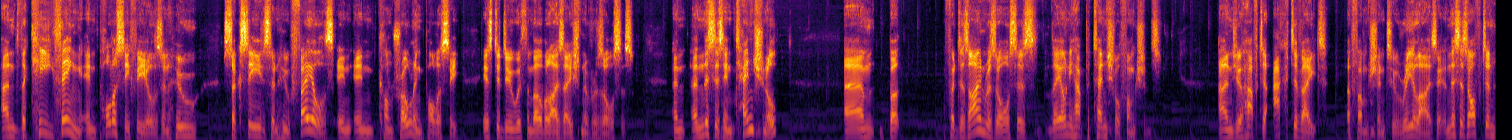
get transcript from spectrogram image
And the key thing in policy fields and who succeeds and who fails in, in controlling policy is to do with the mobilization of resources. And, and this is intentional, um, but for design resources, they only have potential functions. And you have to activate a function to realize it. And this is often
